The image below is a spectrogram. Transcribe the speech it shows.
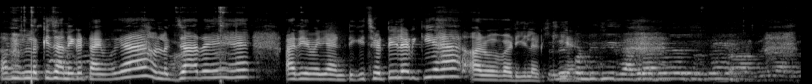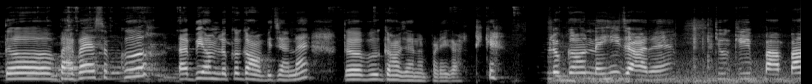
अब हम लोग के जाने का टाइम हो गया है हम लोग जा रहे हैं। और ये मेरी आंटी की छोटी लड़की है और वो बड़ी लड़की है। तो बाय बाय सबको। अभी हम लोग को गाँव भी जाना है तो अब गाँव जाना पड़ेगा ठीक है? हम लोग गाँव नहीं जा रहे हैं क्योंकि पापा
